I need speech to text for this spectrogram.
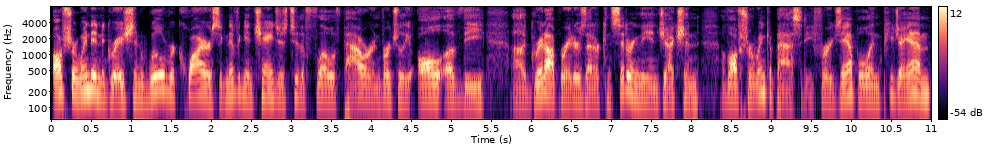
offshore wind integration will require significant changes to the flow of power in virtually all of the uh, grid operators that are considering the injection of offshore wind capacity. For example, in PJM,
